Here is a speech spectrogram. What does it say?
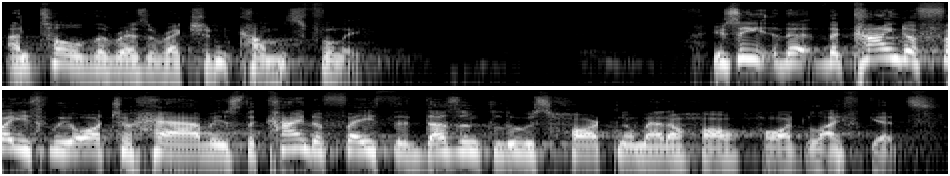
until the resurrection comes fully. You see, the, the kind of faith we ought to have is the kind of faith that doesn't lose heart no matter how hard life gets.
